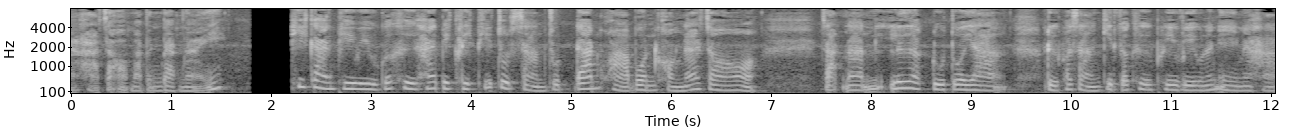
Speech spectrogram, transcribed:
นะคะ จะออกมาเป็นแบบไหน ที่การพรีวิวก็คือให้ไปคลิกที่จุด 3 จุดด้านขวาบนของหน้าจอ จากนั้นเลือกดูตัวอย่าง หรือภาษาอังกฤษก็คือพรีวิวนั่นเองนะคะ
